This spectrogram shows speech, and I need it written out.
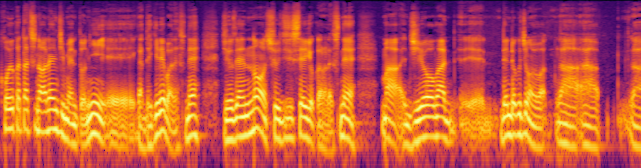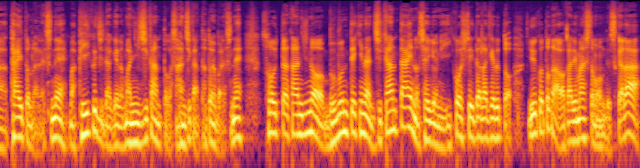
こういう形のアレンジメントに、えー、ができればですね、従前の終日制御からですね、まあ需要が、えー、電力需要が、がタイトなですね、まあ、ピーク時だけど、まあ、2時間とか3時間、例えばですね、そういった感じの部分的な時間単位の制御に移行していただけるということが分かりましたものですから、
